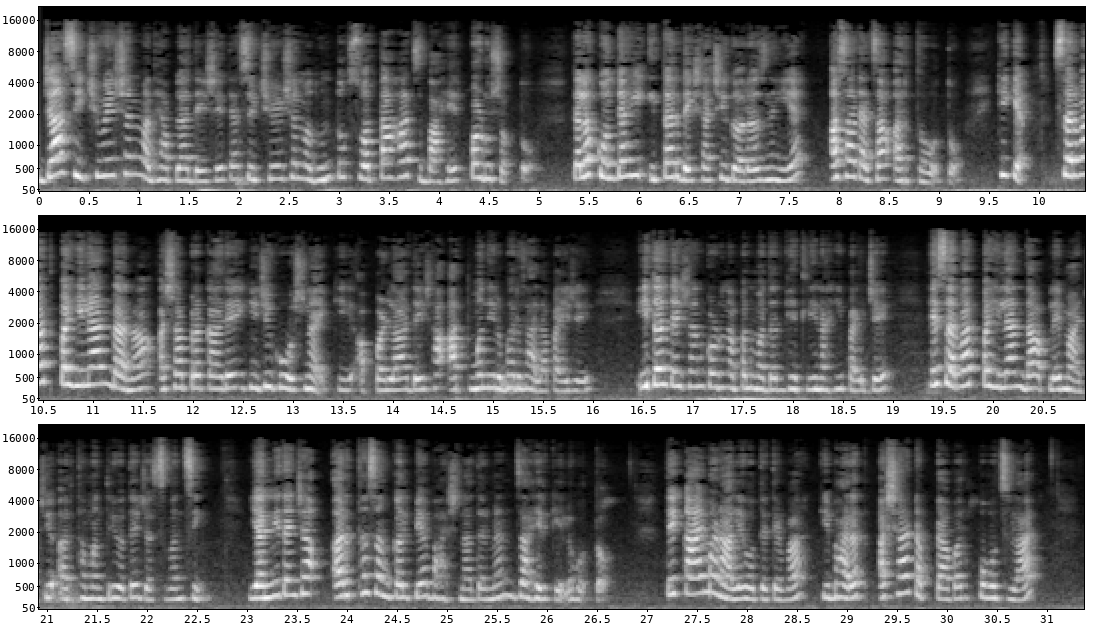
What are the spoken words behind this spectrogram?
ज्या सिच्युएशनमध्ये आपला देश आहे त्या सिच्युएशन मधून तो स्वतःच बाहेर पडू शकतो. त्याला कोणत्याही इतर देशाची गरज नाहीये असा त्याचा अर्थ होतो. ठीक आहे. सर्वात पहिल्यांदा ना अशा प्रकारे ही जी घोषणा आहे की आपला देश हा आत्मनिर्भर झाला पाहिजे इतर देशांकडून आपण मदत घेतली नाही पाहिजे हे सर्वात पहिल्यांदा आपले माजी अर्थमंत्री होते जसवंत सिंग. यांनी त्यांच्या अर्थसंकल्पीय भाषणादरम्यान जाहीर केलं होतं. ते काय म्हणाले होते तेव्हा? की भारत अशा टप्प्यावर पोहोचला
